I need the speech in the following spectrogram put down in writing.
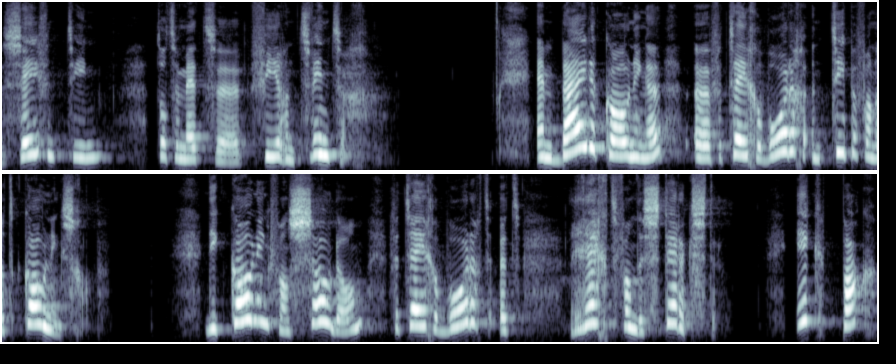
17 tot en met 24. En beide koningen uh, vertegenwoordigen een type van het koningschap. Die koning van Sodom vertegenwoordigt het recht van de sterkste. Ik pak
